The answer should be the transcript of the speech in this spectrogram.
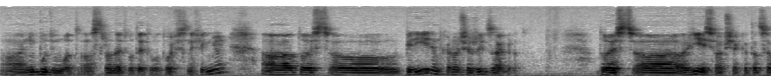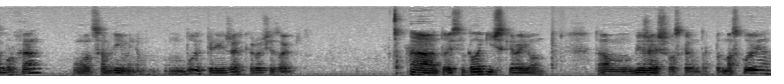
а, не будем вот страдать вот этой вот офисной фигней, а, то есть э, переедем, короче, жить за город. То есть весь вообще КТЦ Бурхан вот, со временем будет переезжать, короче, за город. А, то есть в экологический район там, ближайшего, скажем так, Подмосковья,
